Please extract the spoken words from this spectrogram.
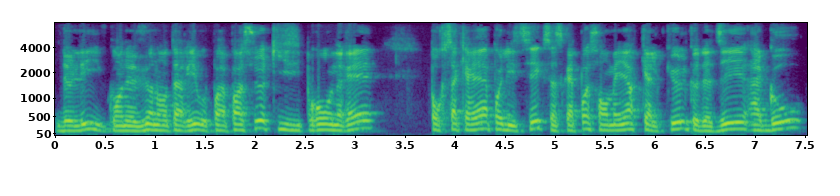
de livres qu'on a vus en Ontario. Pas, sûr qu'il prônerait pour sa carrière politique, ce serait pas son meilleur calcul que de dire à go,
